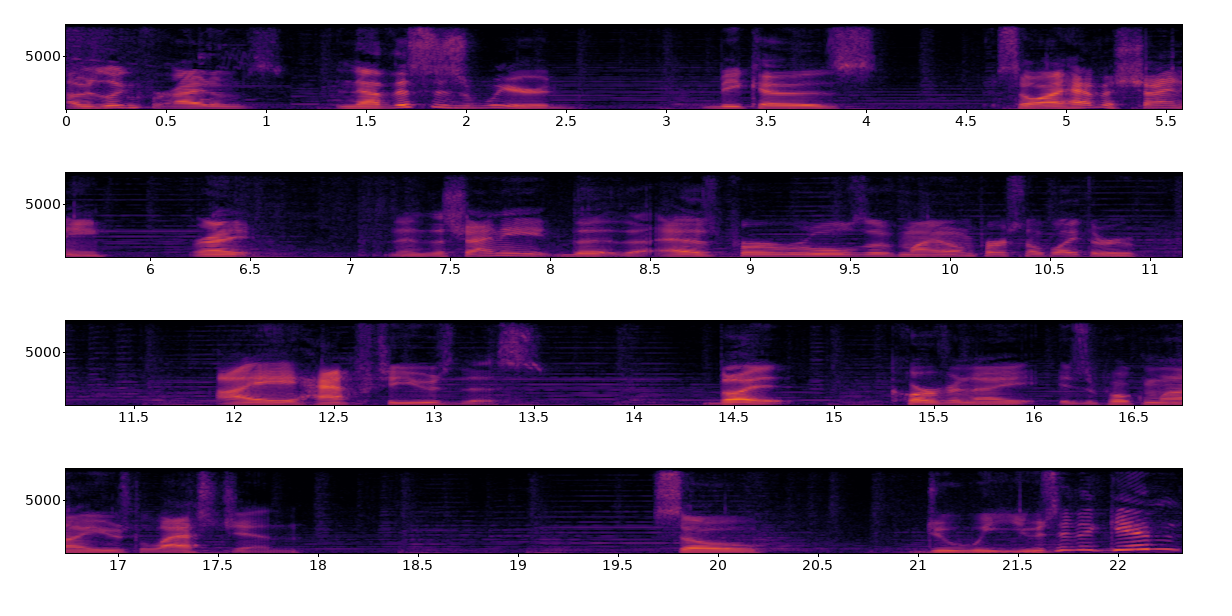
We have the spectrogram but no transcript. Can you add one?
I was looking for items. Now this is weird because so I have a shiny, right? And the shiny the, the as per rules of my own personal playthrough, I have to use this. But Corviknight is a Pokemon I used last gen. So do we use it again?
